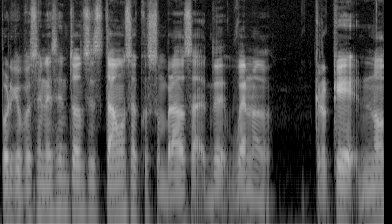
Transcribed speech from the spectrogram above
porque pues en ese entonces estábamos acostumbrados a, de- bueno, creo que no,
